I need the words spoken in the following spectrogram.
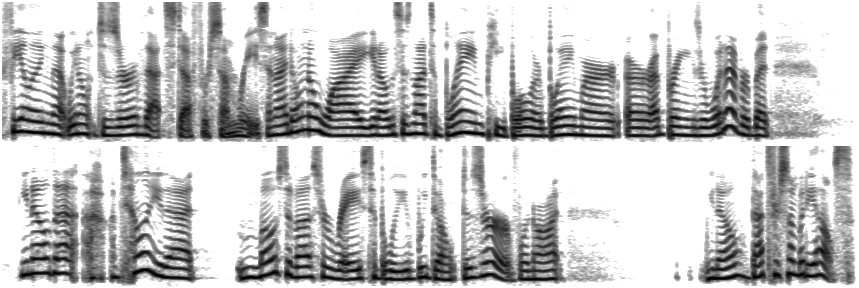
feeling that we don't deserve that stuff for some reason. I don't know why, you know, this is not to blame people or blame our, our upbringings or whatever, but you know that I'm telling you that most of us are raised to believe we don't deserve. We're not you know, that's for somebody else.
